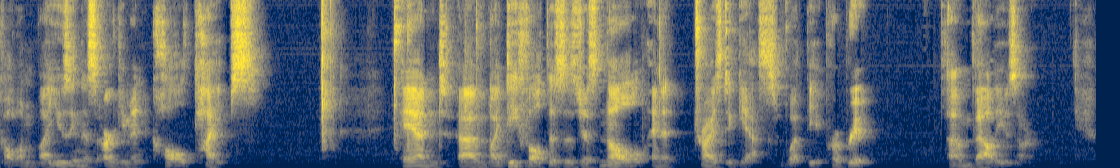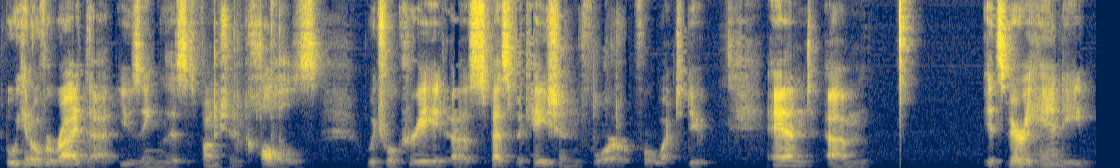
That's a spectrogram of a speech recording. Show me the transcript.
column by using this argument col types. And um, by default, this is just null, and it tries to guess what the appropriate um, values are. But we can override that using this function cols, which will create a specification for, for what to do. And um, it's very handy.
